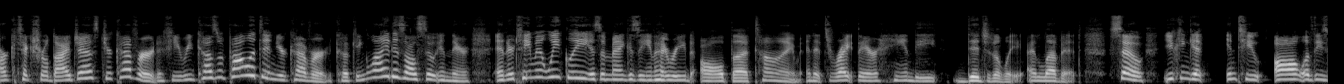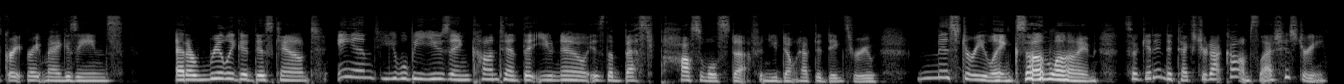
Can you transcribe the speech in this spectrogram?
Architectural Digest, you're covered. If you read Cosmopolitan, you're covered. Cooking Light is also in there. Entertainment Weekly is a magazine I read all the time, and it's right there handy digitally. I love it. So you can get into all of these great, great magazines at a really good discount and you will be using content that you know is the best possible stuff and you don't have to dig through mystery links online. So get into texture.com slash history.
